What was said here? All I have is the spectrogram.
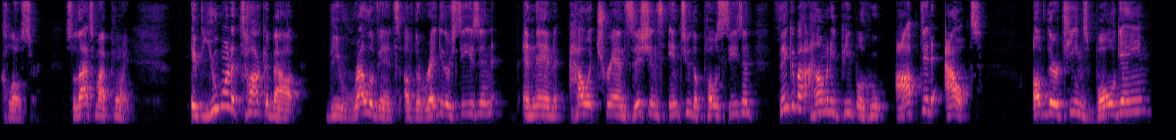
closer. So that's my point. If you want to talk about the relevance of the regular season and then how it transitions into the postseason, think about how many people who opted out of their team's bowl game.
